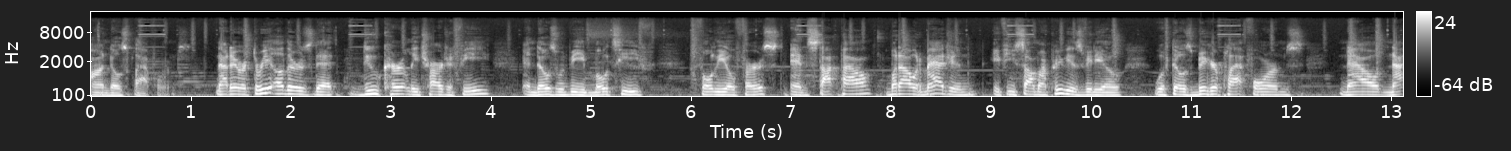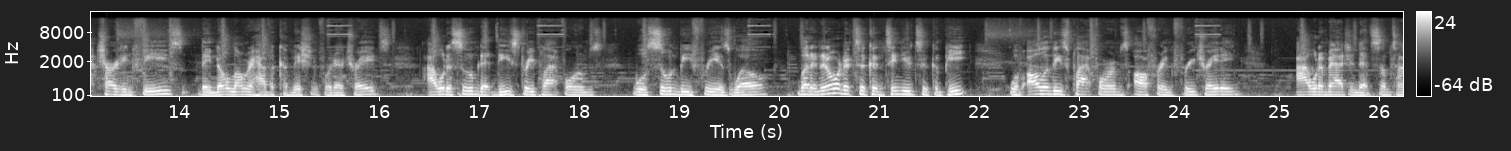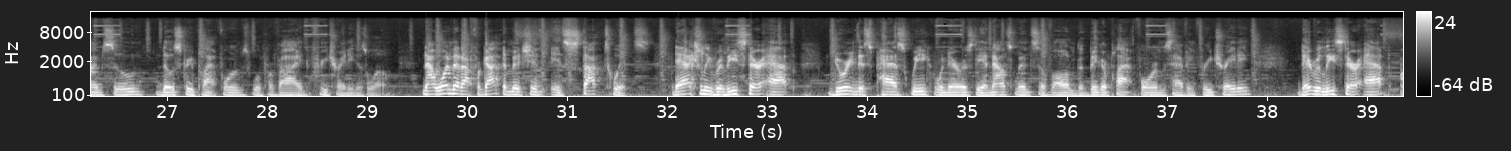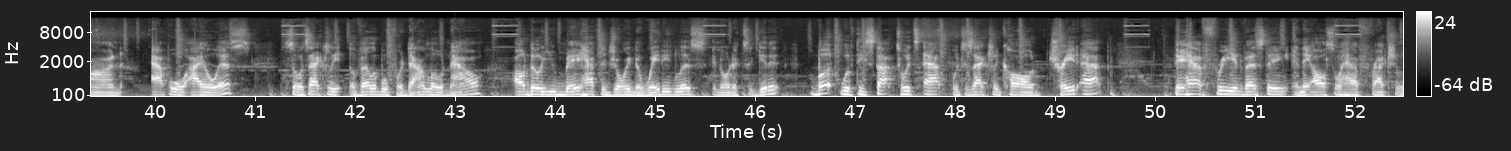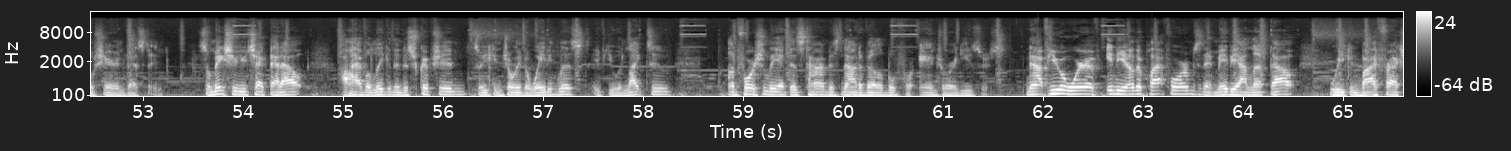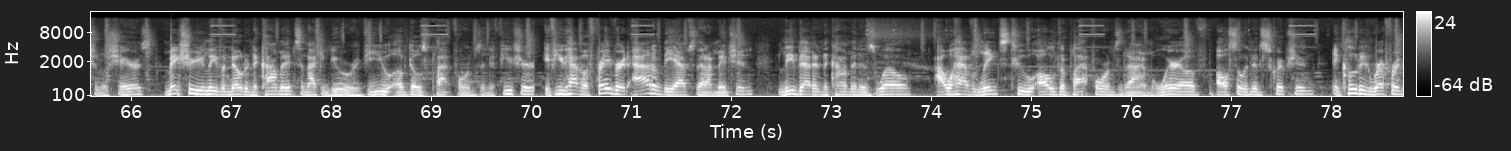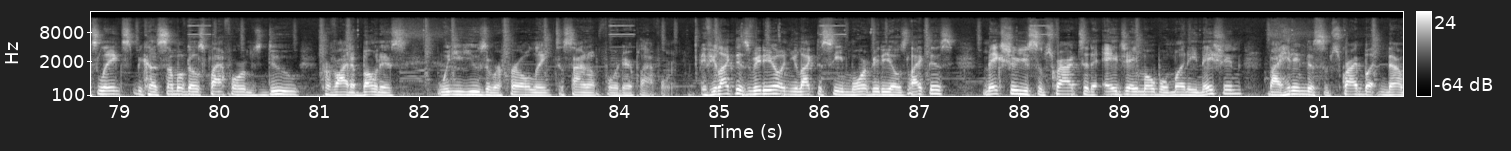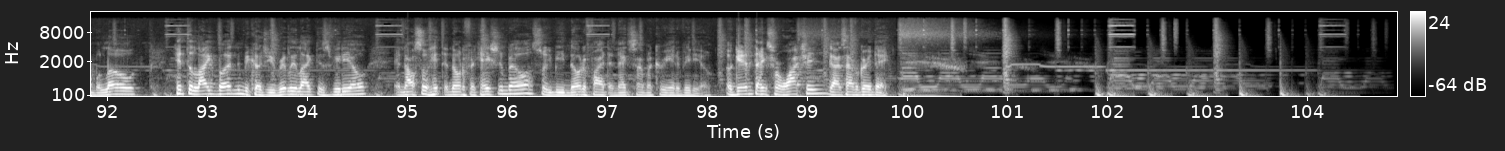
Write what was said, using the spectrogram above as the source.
on those platforms. Now, there are three others that do currently charge a fee, and those would be Motif, Folio First, and Stockpile. But I would imagine if you saw my previous video, with those bigger platforms now not charging fees, they no longer have a commission for their trades. I would assume that these three platforms will soon be free as well. But in order to continue to compete with all of these platforms offering free trading, I would imagine that sometime soon, those three platforms will provide free trading as well. Now, one that I forgot to mention is StockTwits. They actually released their app during this past week when there was the announcements of all of the bigger platforms having free trading. They released their app on Apple iOS so it's actually available for download now, although you may have to join the waiting list in order to get it. But with the StockTwits app, which is actually called Trade App, they have free investing and they also have fractional share investing. So make sure you check that out. I'll have a link in the description so you can join the waiting list if you would like to. Unfortunately, at this time, it's not available for Android users. Now, if you're aware of any other platforms that maybe I left out where you can buy fractional shares, make sure you leave a note in the comments and I can do a review of those platforms in the future. If you have a favorite out of the apps that I mentioned, leave that in the comment as well. I will have links to all of the platforms that I am aware of also in the description, including reference links because some of those platforms do provide a bonus when you use a referral link to sign up for their platform. If you like this video and you like to see more videos like this, make sure you subscribe to the AJ Mobile Money Nation by hitting the subscribe button down below. Hit the like button because you really like this video and also hit the notification bell so you'll be notified the next time I create a video. Again, thanks for watching. Guys, have a great day.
